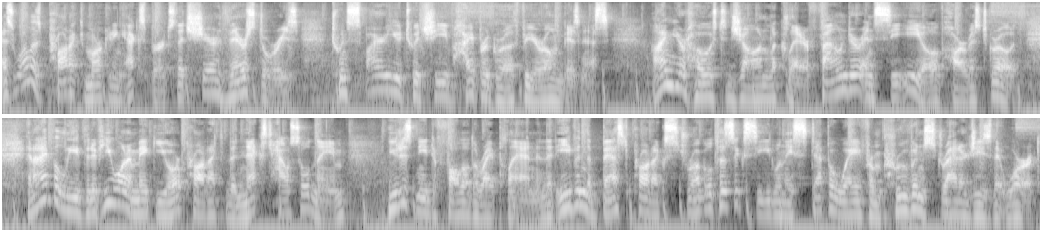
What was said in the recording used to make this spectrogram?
as well as product marketing experts that share their stories to inspire you to achieve hypergrowth for your own business. I'm your host, John LeClaire, founder and CEO of Harvest Growth. And I believe that if you want to make your product the next household name, you just need to follow the right plan, and that even the best products struggle to succeed when they step away from proven strategies that work.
